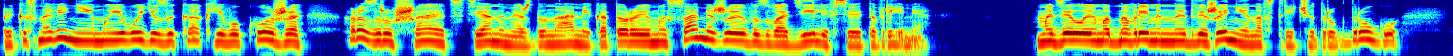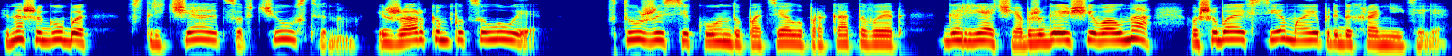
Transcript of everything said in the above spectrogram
Прикосновение моего языка к его коже разрушает стены между нами, которые мы сами же возводили все это время. Мы делаем одновременные движения навстречу друг другу, и наши губы встречаются в чувственном и жарком поцелуе. В ту же секунду по телу прокатывает горячая, обжигающая волна, вышибая все мои предохранители.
